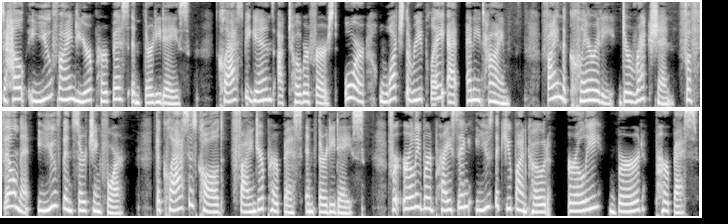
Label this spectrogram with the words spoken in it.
to help you find your purpose in 30 days. Class begins October 1st or watch the replay at any time. Find the clarity, direction, fulfillment you've been searching for. The class is called Find Your Purpose in 30 Days. For early bird pricing, use the coupon code Early Bird Purpose.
